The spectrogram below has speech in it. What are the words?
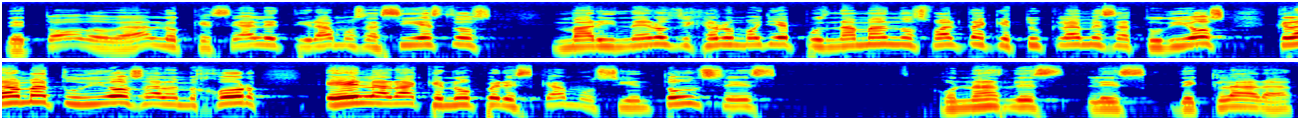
de todo, ¿verdad? Lo que sea le tiramos. Así estos marineros dijeron, oye, pues nada más nos falta que tú clames a tu Dios, clama a tu Dios, a lo mejor Él hará que no perezcamos. Y entonces Jonás les, les declara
